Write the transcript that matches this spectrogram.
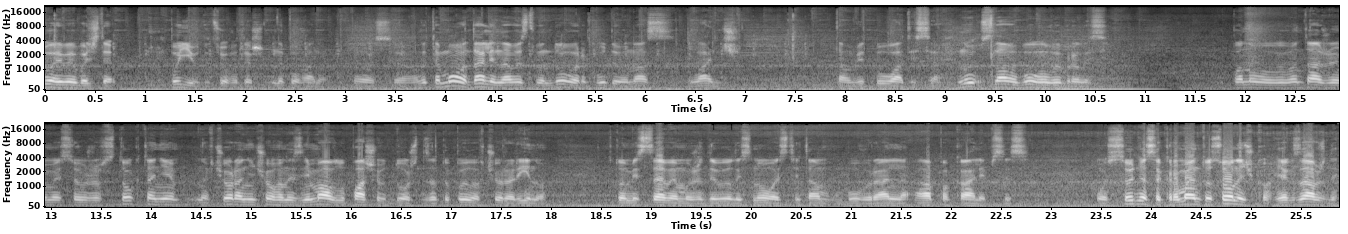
Ой, вибачте, поїв до цього теж непогано. Ось, летимо далі на Вествендовер буде у нас ланч там відбуватися. Ну, слава Богу, вибрались. Панове, вивантажуємося вже в Стоктоні. Вчора нічого не знімав, лупашив дощ, затопило вчора Ріно. Хто місцевий, може дивились новості, там був реально апокаліпсис. Ось сьогодні Сакраменто сонечко, як завжди.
